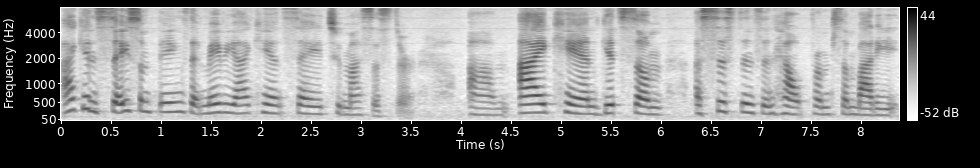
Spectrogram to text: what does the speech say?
I can say some things that maybe I can't say to my sister. Um, I can get some assistance and help from somebody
